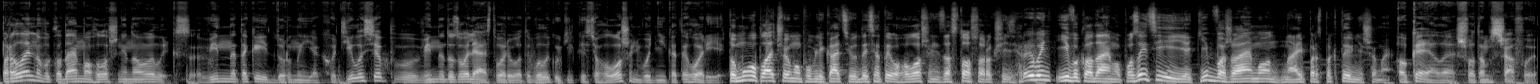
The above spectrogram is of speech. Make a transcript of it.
Паралельно викладаємо оголошення на OLX. Він не такий дурний, як хотілося б. Він не дозволяє створювати велику кількість оголошень в одній категорії. Тому оплачуємо публікацію 10 оголошень за 146 гривень і викладаємо позиції, які вважаємо найперспективнішими. Окей, але що там з шафою?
